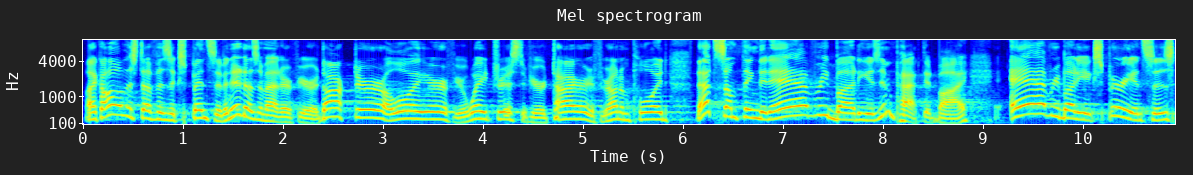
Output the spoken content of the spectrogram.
Like all this stuff is expensive, and it doesn't matter if you're a doctor, a lawyer, if you're a waitress, if you're retired, if you're unemployed. That's something that everybody is impacted by, everybody experiences,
